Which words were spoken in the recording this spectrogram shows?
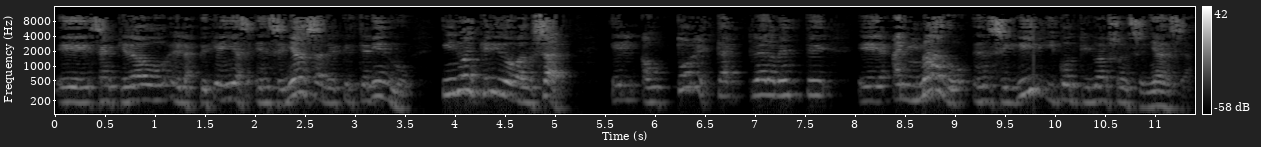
eh, se han quedado en las pequeñas enseñanzas del cristianismo y no han querido avanzar. El autor está claramente eh, animado en seguir y continuar su enseñanza.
